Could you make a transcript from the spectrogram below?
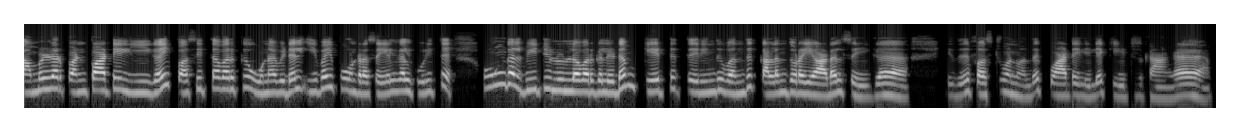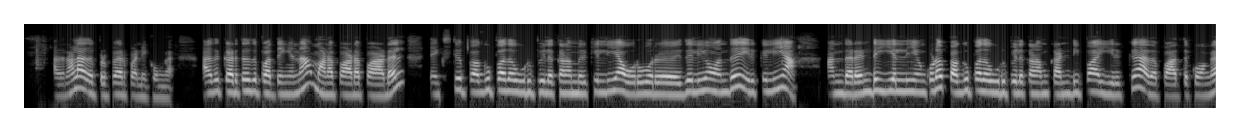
தமிழர் பண்பாட்டில் ஈகை பசித்தவர்க்கு உணவிடல் இவை போன்ற செயல்கள் குறித்து உங்கள் வீட்டில் உள்ளவர்களிடம் கேட்டு தெரிந்து வந்து கலந்துரையாடல் செய்க. இது ஃபர்ஸ்ட் ஒன் வந்து குவார்டர்லியில கேட்டிருக்காங்க. அதனால் அதை ப்ரிப்பேர் பண்ணிக்கோங்க. அதுக்கு அடுத்தது பார்த்தீங்கன்னா மனப்பாட பாடல் நெக்ஸ்ட்டு பகுப்பத உறுப்பிலக்கணம் இருக்கு இல்லையா? ஒரு ஒரு இதுலேயும் வந்து இருக்கு இல்லையா? அந்த ரெண்டு இயல்லையும் கூட பகுப்பத உறுப்பிலக்கணம் கண்டிப்பாக இருக்குது அதை பார்த்துக்கோங்க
